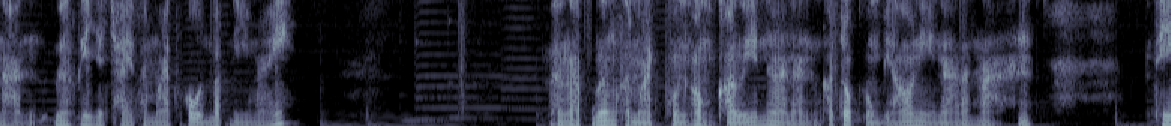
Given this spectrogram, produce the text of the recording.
หลานๆเลือกที่จะใช้สมาร์ทโฟนแบบนี้ไหมสำหรับเรื่องสมาร์ทโฟนของเกาหลีเหนือนั้นก็จบลงเพียงเท่านี้นะหลานๆ ที่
